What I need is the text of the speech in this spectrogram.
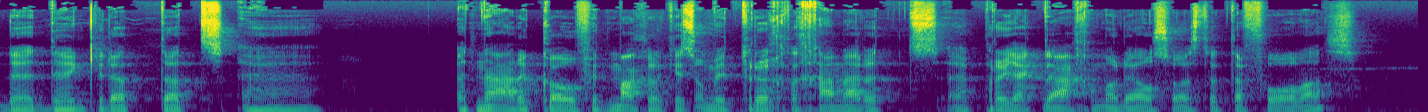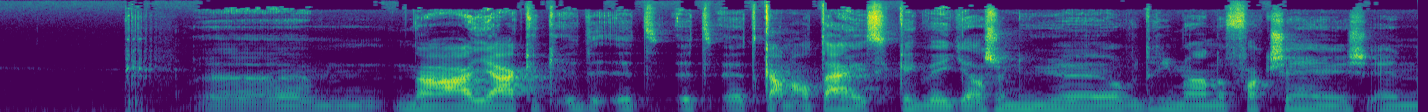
De- Denk je dat, dat eh, het na de COVID makkelijk is om weer terug te gaan naar het eh, projectdagenmodel zoals dat daarvoor was? Ehm, nou ja, kijk, het, het, het, het kan altijd. Kijk, weet je, als er nu over drie maanden vaccin is en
